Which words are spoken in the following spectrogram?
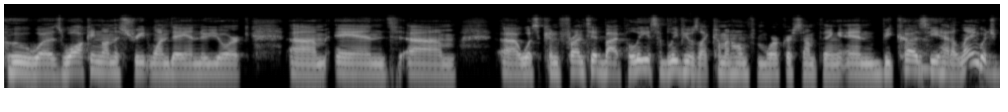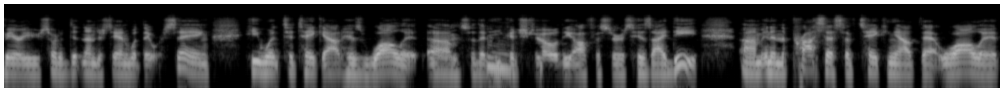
who was walking on the street one day in New York um, and um, uh, was confronted by police. I believe he was like coming home from work or something. And because he had a language barrier, he sort of didn't understand what they were saying. He went to take out his wallet um, so that mm. he could show the officers his ID. Um, and in the process of taking out that wallet,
